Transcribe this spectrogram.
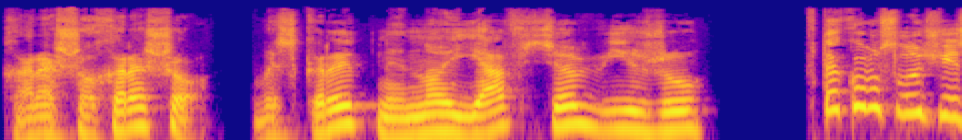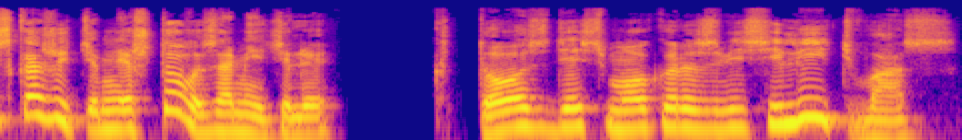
«Хорошо, хорошо. Вы скрытны, но я все вижу. В таком случае скажите мне, что вы заметили? Кто здесь мог развеселить вас?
